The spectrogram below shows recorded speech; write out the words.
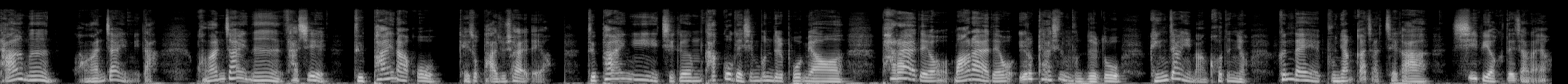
다음은 광안자입니다. 광안자이는 사실 드파인하고 계속 봐주셔야 돼요. 드파인이 지금 갖고 계신 분들 보면 팔아야 돼요, 말아야 돼요, 이렇게 하시는 분들도 굉장히 많거든요. 근데 분양가 자체가 12억대잖아요.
